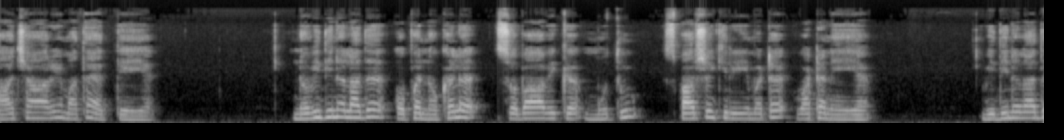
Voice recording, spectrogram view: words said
ආචාර්ය මත ඇත්තේය නොවිදින ලද ඔප නොකල ස්වභාවික මුතු ස්පර්ශ කිරීමට වටනේය. විදින ලද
